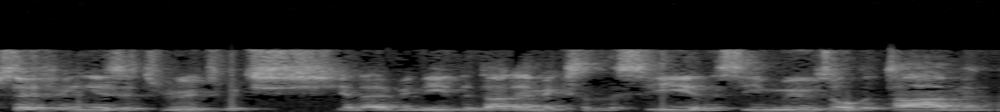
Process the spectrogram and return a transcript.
surfing is its roots, which you know we need the dynamics of the sea and the sea moves all the time and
